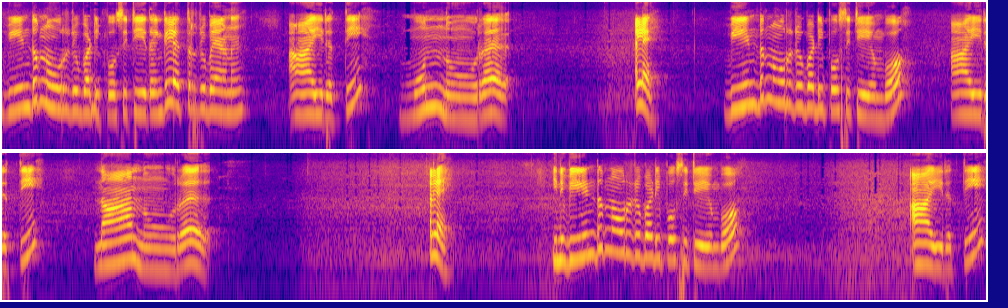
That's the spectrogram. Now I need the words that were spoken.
വീണ്ടും നൂറ് രൂപ ഡിപ്പോസിറ്റ് ചെയ്തെങ്കിൽ എത്ര രൂപയാണ്? ആയിരത്തി മുന്നൂറ്. അല്ലേ? വീണ്ടും നൂറ് രൂപ ഡിപ്പോസിറ്റ് ചെയ്യുമ്പോൾ ആയിരത്തി നാന്നൂറ്. അല്ലേ? ഇനി വീണ്ടും നൂറ് രൂപ ഡിപ്പോസിറ്റ് ചെയ്യുമ്പോൾ ആയിരത്തി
